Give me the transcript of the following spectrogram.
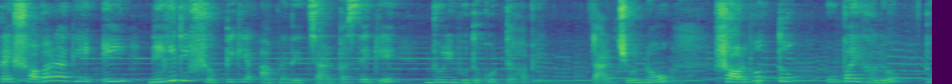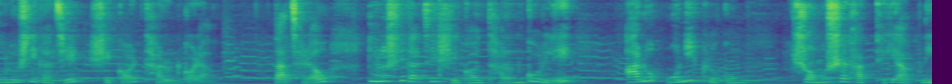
তাই সবার আগে এই নেগেটিভ শক্তিকে আপনাদের চারপাশ থেকে দূরীভূত করতে হবে। তার জন্য সর্বোত্তম উপায় হলো তুলসী গাছের শিকড় ধারণ করা। তাছাড়াও তুলসী গাছের শিকড় ধারণ করলে আরও অনেক রকম সমস্যার হাত থেকে আপনি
